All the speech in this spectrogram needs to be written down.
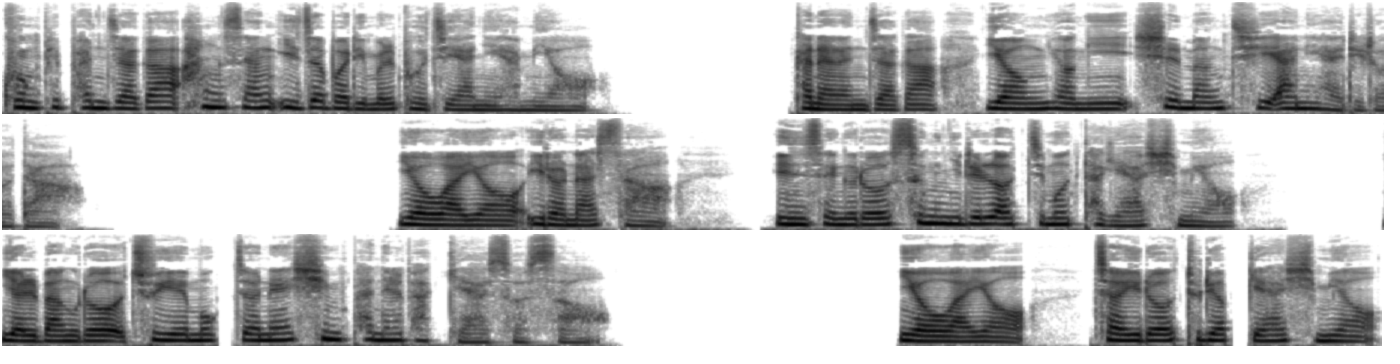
궁핍한 자가 항상 잊어버림을 보지 아니하며 가난한 자가 영영이 실망치 아니하리로다. 여호와여 일어나사 인생으로 승리를 얻지 못하게 하시며 열방으로 주의 목전에 심판을 받게 하소서. 여호와여 저희로 두렵게 하시며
